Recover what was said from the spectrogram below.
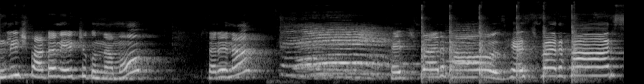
ఇంగ్లీష్ పాట నేర్చుకుందాము సరేనా H for house H for horse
